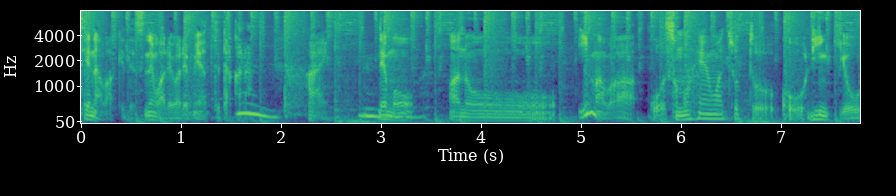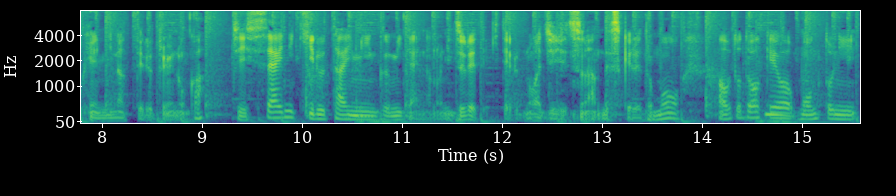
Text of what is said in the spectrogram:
手なわけですね我々もやってたから、うん。はい、うん。でも、あのー今はこうその辺はちょっとこう臨機応変になってるというのか実際に着るタイミングみたいなのにずれてきてるのは事実なんですけれどもアウトドア系は本当に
